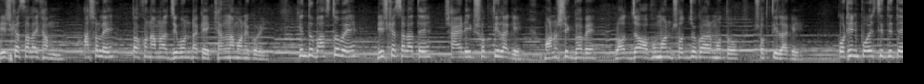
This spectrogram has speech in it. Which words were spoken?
রিক্সা চালাই খামু। আসলে তখন আমরা জীবনটাকে খেলনা মনে করি। কিন্তু বাস্তবে রিক্সা চালাতে শারীরিক শক্তি লাগে, মানসিকভাবে লজ্জা, অপমান সহ্য করার মতো শক্তি লাগে। কঠিন পরিস্থিতিতে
